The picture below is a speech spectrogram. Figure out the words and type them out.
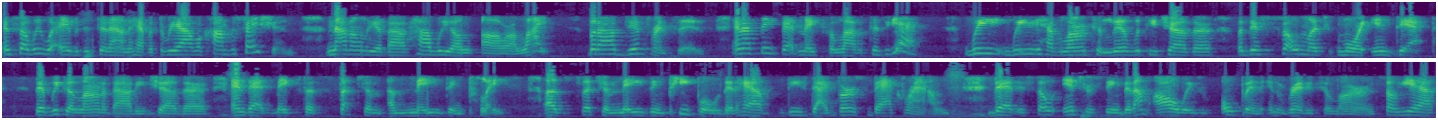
And so we were able to sit down and have a three hour conversation, not only about how we are, alike, but our differences. And I think that makes a lot of sense. Yes, we, we have learned to live with each other, but there's so much more in depth that we can learn about each other, and that makes us such an amazing place of such amazing people that have these diverse backgrounds that is so interesting that I'm always open and ready to learn. So yeah,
